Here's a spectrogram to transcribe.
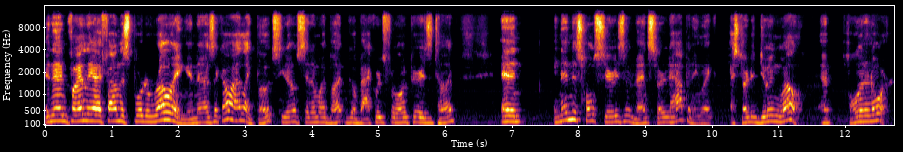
and then finally I found the sport of rowing, and I was like, "Oh, I like boats. You know, sit on my butt and go backwards for long periods of time," and and then this whole series of events started happening. Like I started doing well at pulling an oar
